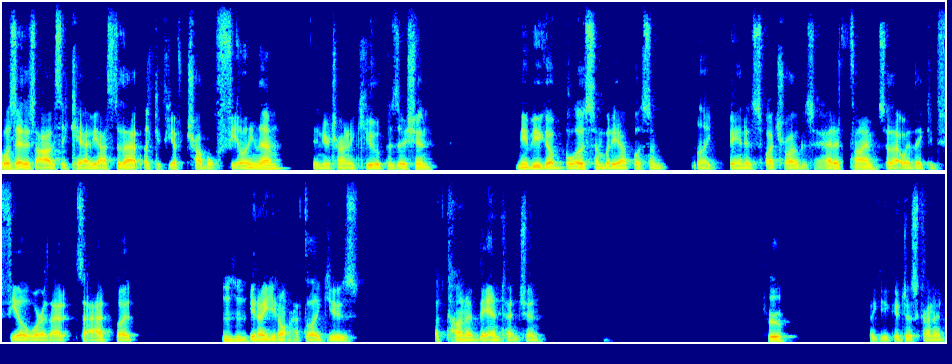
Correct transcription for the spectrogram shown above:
I will say there's obviously caveats to that. Like if you have trouble feeling them, then you're trying to cue a position. Maybe you go blow somebody up with some like banded sweat shrugs ahead of time so that way they can feel where that's at but mm-hmm. you know you don't have to like use a ton of band tension true like you could just kind of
